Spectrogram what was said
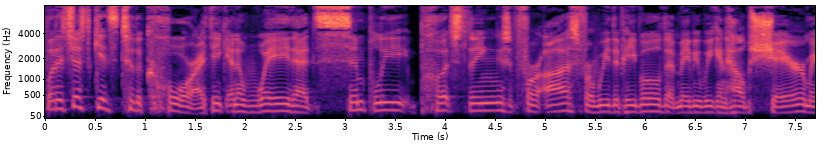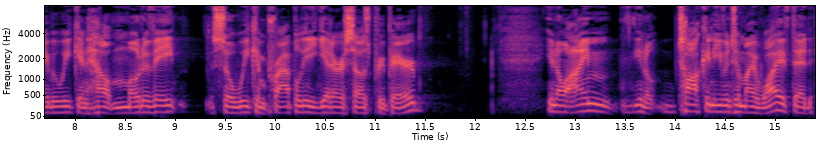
But it just gets to the core, I think, in a way that simply puts things for us, for we the people, that maybe we can help share, maybe we can help motivate so we can properly get ourselves prepared you know, I'm, you know, talking even to my wife that,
